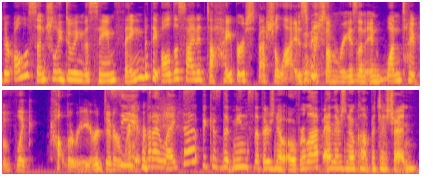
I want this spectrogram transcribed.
they're all essentially doing the same thing, but they all decided to hyper specialize for some reason in one type of like cutlery or dinnerware. See, but I like that because that means that there's no overlap and there's no competition.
